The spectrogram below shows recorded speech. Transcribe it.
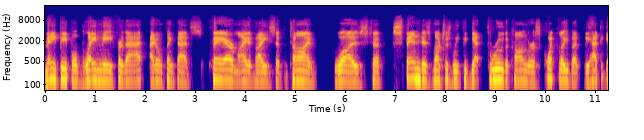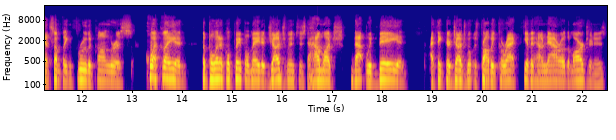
Many people blame me for that. I don't think that's fair. My advice at the time was to spend as much as we could get through the Congress quickly, but we had to get something through the Congress quickly. And the political people made a judgment as to how much that would be. And I think their judgment was probably correct given how narrow the margin is.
